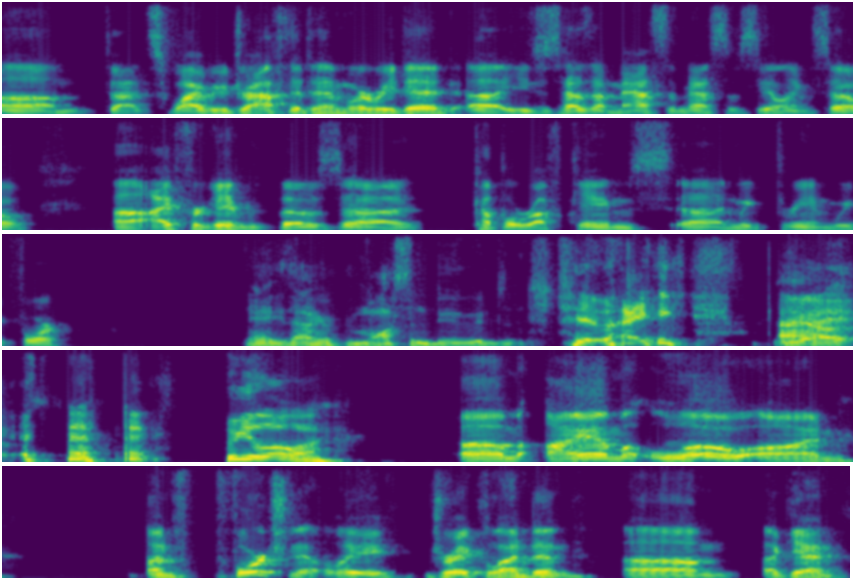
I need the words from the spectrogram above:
um, that's why we drafted him where we did. Uh, he just has a massive, massive ceiling. So uh, I forgave him those uh, couple rough games uh, in week three and week four. Yeah, he's out here mossing dude. Shit, like, yeah. who you low on? Um, I am low on unfortunately, Drake London, um, again,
